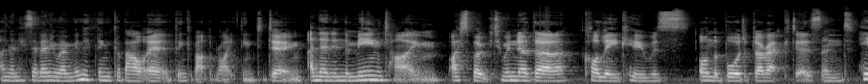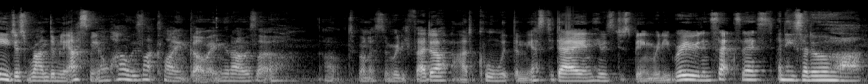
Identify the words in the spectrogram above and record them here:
And then he said, anyway, I'm going to think about it and think about the right thing to do. And then in the meantime, I spoke to another colleague who was on the board of directors and he just randomly asked me, oh, how is that client going? And I was like, oh, Oh, to be honest, I'm really fed up. I had a call with them yesterday and he was just being really rude and sexist. And he said, Oh,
